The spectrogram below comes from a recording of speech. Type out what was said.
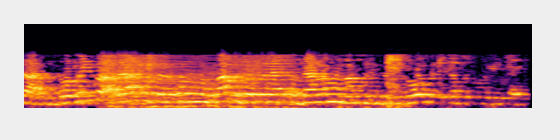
Так, добрий порядку денного нашої державного комітету комітету.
